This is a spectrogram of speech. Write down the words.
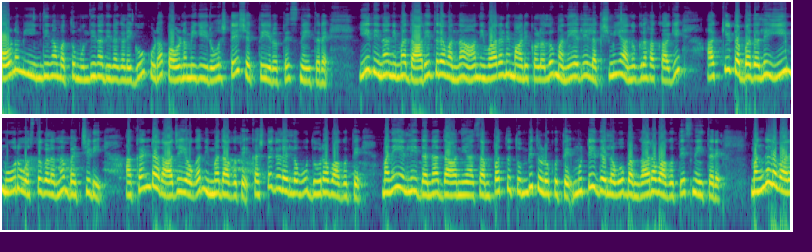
ಪೌರ್ಣಮಿ ಇಂದಿನ ಮತ್ತು ಮುಂದಿನ ದಿನಗಳಿಗೂ ಕೂಡ ಪೌರ್ಣಮಿಗೆ ಇರುವಷ್ಟೇ ಶಕ್ತಿ ಇರುತ್ತೆ ಸ್ನೇಹಿತರೆ. ಈ ದಿನ ನಿಮ್ಮ ದಾರಿದ್ರ್ಯವನ್ನು ನಿವಾರಣೆ ಮಾಡಿಕೊಳ್ಳಲು ಮನೆಯಲ್ಲಿ ಲಕ್ಷ್ಮಿಯ ಅನುಗ್ರಹಕ್ಕಾಗಿ ಅಕ್ಕಿ ಡಬ್ಬದಲ್ಲಿ ಈ ಮೂರು ವಸ್ತುಗಳನ್ನು ಬಚ್ಚಿಡಿ. ಅಖಂಡ ರಾಜಯೋಗ ನಿಮ್ಮದಾಗುತ್ತೆ. ಕಷ್ಟಗಳೆಲ್ಲವೂ ದೂರವಾಗುತ್ತೆ. ಮನೆಯಲ್ಲಿ ಧನ, ಧಾನ್ಯ, ಸಂಪತ್ತು ತುಂಬಿ ತುಳುಕುತ್ತೆ. ಮುಟ್ಟಿದ್ದೆಲ್ಲವೂ ಬಂಗಾರವಾಗುತ್ತೆ ಸ್ನೇಹಿತರೆ. ಮಂಗಳವಾರ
